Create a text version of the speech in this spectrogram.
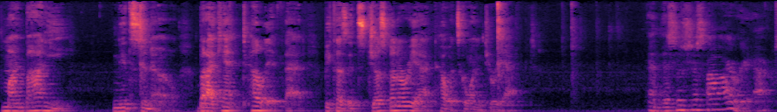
My body needs to know, but I can't tell it that because it's just gonna react how it's going to react. And this is just how I react.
